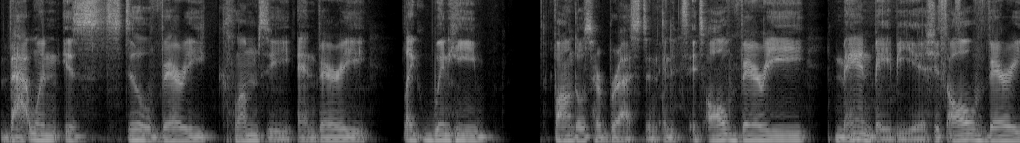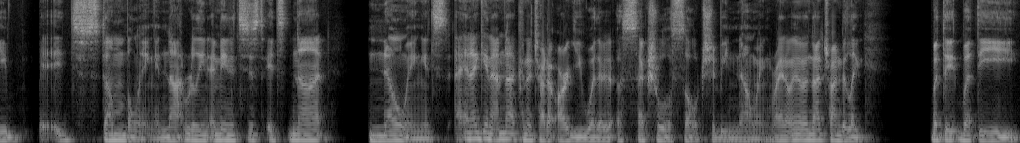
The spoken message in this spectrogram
That one is still very clumsy and very like when he fondles her breast, and, and it's it's all very man baby ish. It's all very it's stumbling and not really. I mean, it's just it's not knowing. It's and again, I'm not going to try to argue whether a sexual assault should be knowing, right? I'm not trying to like, but the but the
